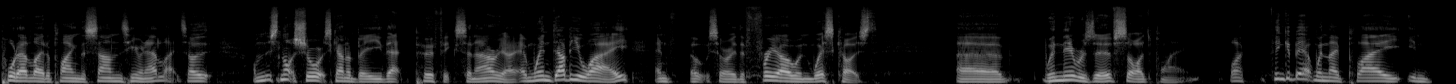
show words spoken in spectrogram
Port Adelaide are playing the Suns here in Adelaide. So I'm just not sure it's going to be that perfect scenario. And when WA and oh, sorry, the Freo and West Coast, uh, when their reserve sides playing, like think about when they play in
